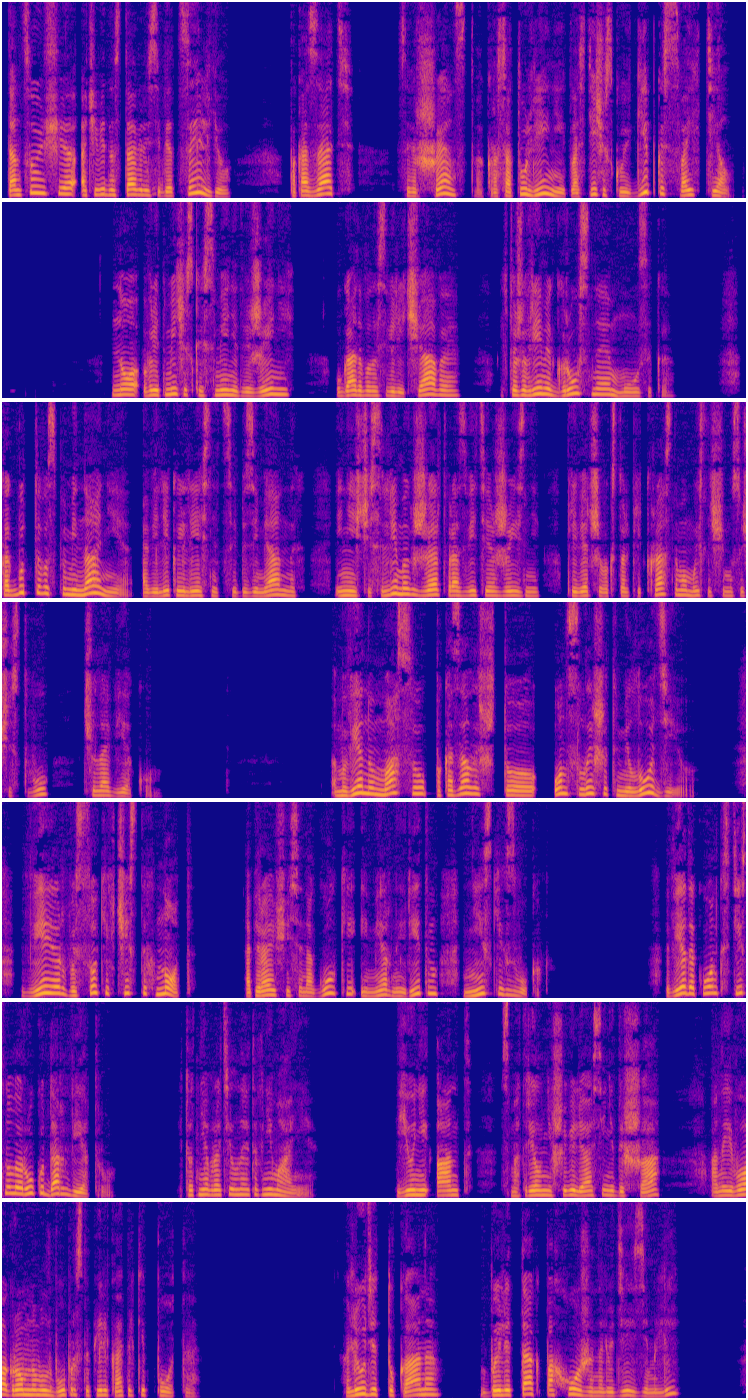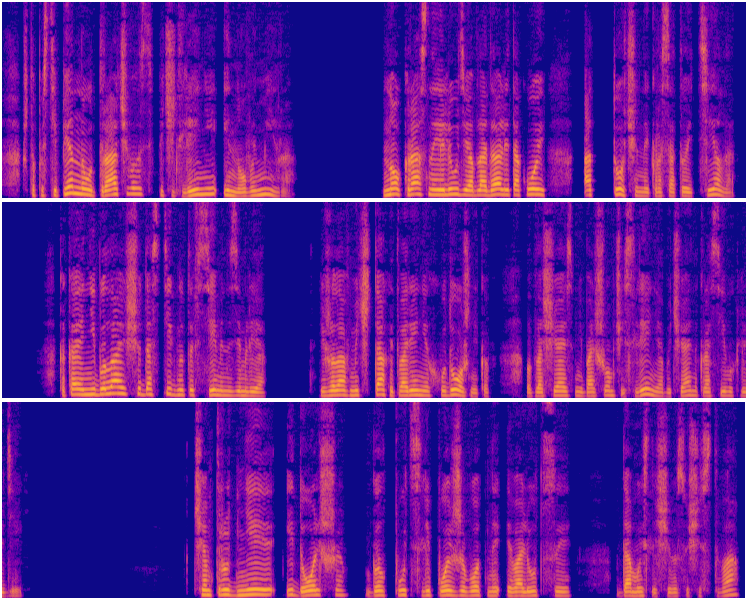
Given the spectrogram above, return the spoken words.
Танцующие, очевидно, ставили себе целью показать совершенство, красоту линий, пластическую гибкость своих тел. Но в ритмической смене движений угадывалась величавая и в то же время грустная музыка как будто воспоминание о великой лестнице безымянных и неисчислимых жертв развития жизни, приведшего к столь прекрасному мыслящему существу, человеку. Мвену Массу показалось, что он слышит мелодию, веер высоких чистых нот, опирающийся на гулкий и мерный ритм низких звуков. Веда Конг стиснула руку дар ветру и тот не обратил на это внимания. Юний Ант смотрел, не шевелясь и не дыша, а на его огромном лбу проступили капельки пота. Люди Тукана были так похожи на людей Земли, что постепенно утрачивалось впечатление иного мира. Но красные люди обладали такой отточенной красотой тела, какая не была еще достигнута всеми на Земле, и жила в мечтах и творениях художников, воплощаясь в небольшом числе необычайно красивых людей. Чем труднее и дольше был путь слепой животной эволюции до мыслящего существа,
